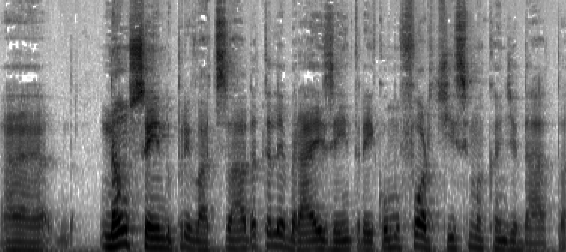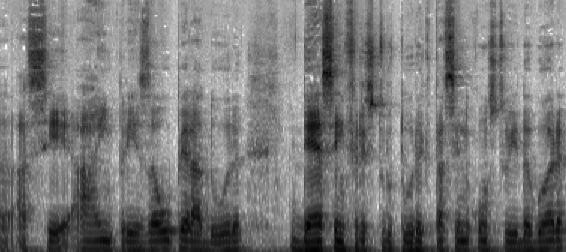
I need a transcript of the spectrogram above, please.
é, não sendo privatizada, a Telebrás entra aí como fortíssima candidata a ser a empresa operadora dessa infraestrutura que está sendo construída agora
